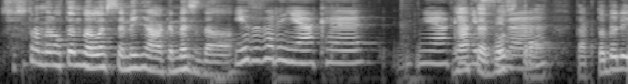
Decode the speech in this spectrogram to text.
Sestro Milo, tenhle les se mi nějak nezdá. Je to tady nějaké, nějaké, Nějaké děsivé. ostré. Tak to byly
